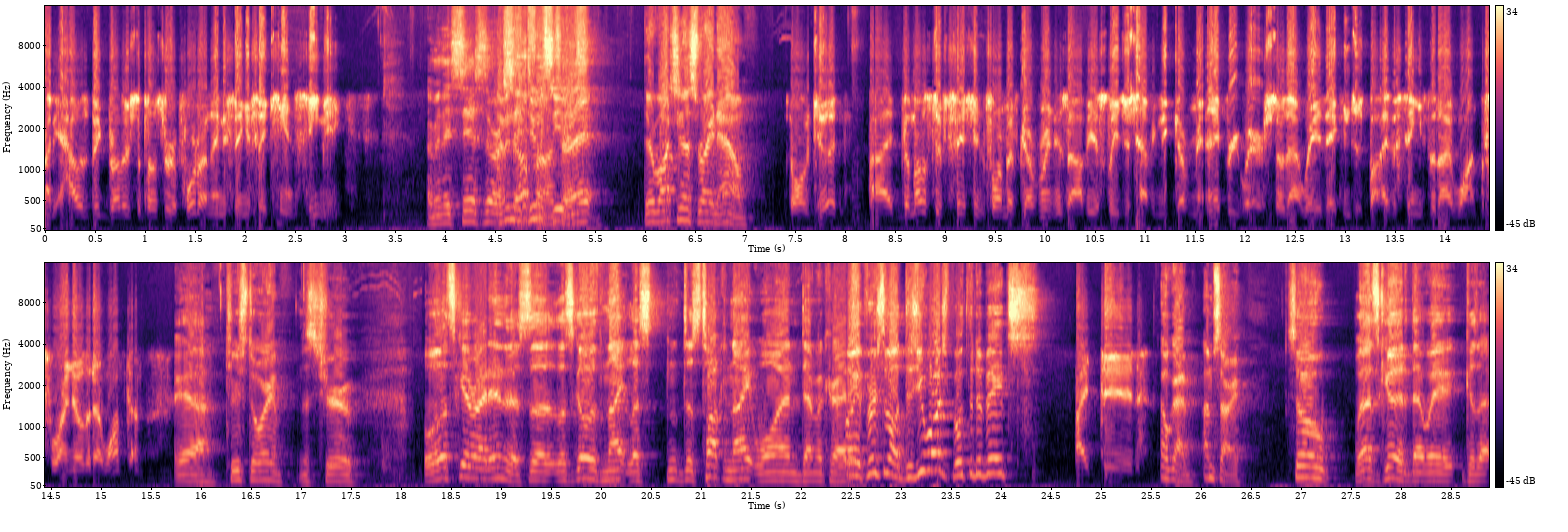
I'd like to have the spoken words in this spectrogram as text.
I mean, how is Big Brother supposed to report on anything if they can't see me? I mean, they see us through our I mean, they cell do phones, see us. right? They're watching us right now. All good. Uh, the most efficient form of government is obviously just having the government everywhere, so that way they can just buy the things that I want before I know that I want them. Yeah, True story. that's true. Well, let's get right into this. Uh, let's go with night. Let's let's talk night one Democratic. Okay, first of all, did you watch both the debates? I did. Okay, I'm sorry. So well, that's good. That way, because I,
